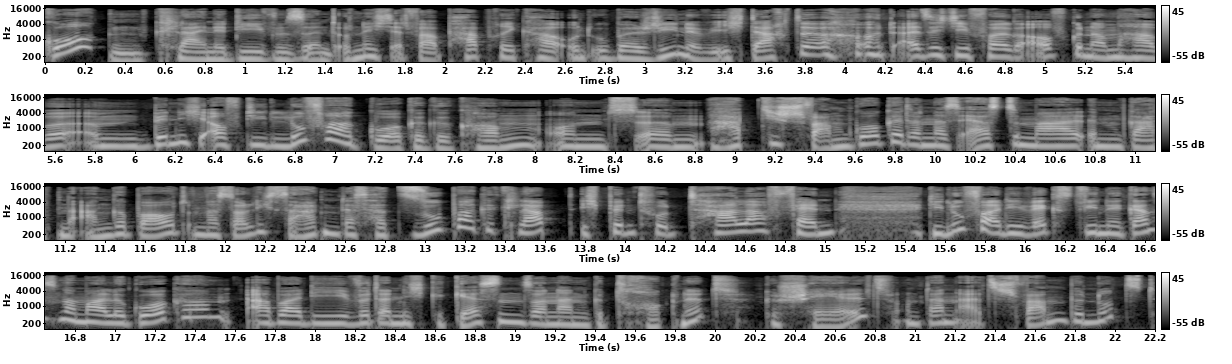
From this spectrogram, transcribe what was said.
Gurken kleine Dieven sind und nicht etwa Paprika und Aubergine, wie ich dachte. Und als ich die Folge aufgenommen habe, ähm, bin ich auf die Luffergurke gekommen und ähm, habe die Schwammgurke dann das erste Mal im Garten angebaut. Und was soll ich sagen, das hat super geklappt. Ich bin totaler Fan. Die Luffa, die wächst wie eine ganz normale Gurke, aber die wird dann nicht gegessen, sondern getrocknet, geschält und dann als Schwamm benutzt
